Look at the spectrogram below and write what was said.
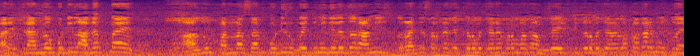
अरे त्र्याण्णव कोटी लागत नाहीत. अजून पन्नास साठ कोटी रुपये तुम्ही दिले तर आम्ही राज्य सरकारच्या कर्मचाऱ्याप्रमाणे आमच्या एसटी कर्मचाऱ्याला पगार मिळतोय.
